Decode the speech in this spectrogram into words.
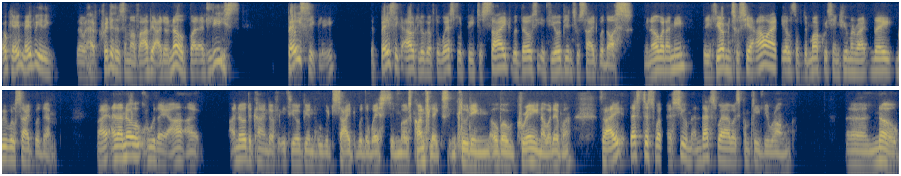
okay, maybe they will have criticism of Abiy, I don't know, but at least basically the basic outlook of the West would be to side with those Ethiopians who side with us. You know what I mean? The Ethiopians who share our ideals of democracy and human rights, they we will side with them, right? And I know who they are. I I know the kind of Ethiopian who would side with the West in most conflicts, including over Ukraine or whatever. So I that's just what I assume, and that's where I was completely wrong. Uh, no,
